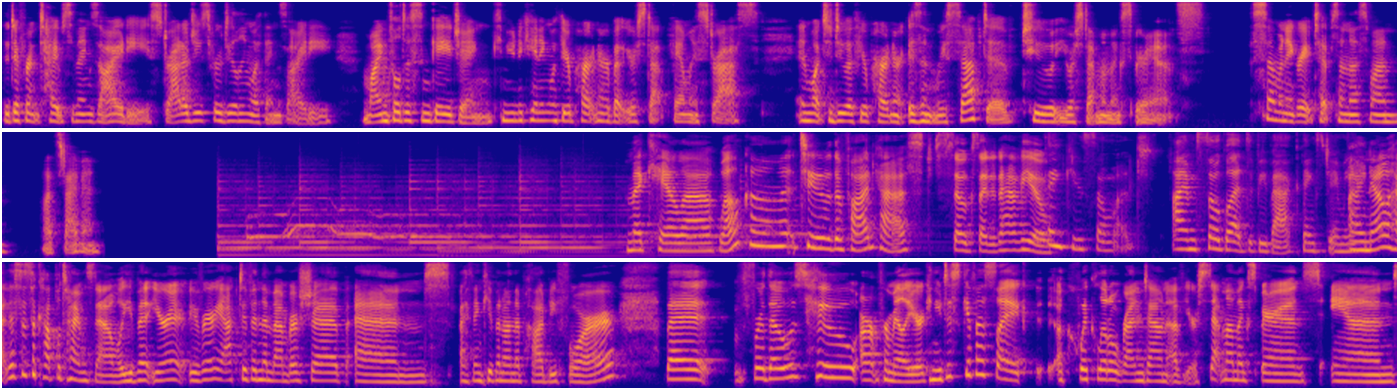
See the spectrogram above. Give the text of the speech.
the different types of anxiety, strategies for dealing with anxiety, mindful disengaging, communicating with your partner about your step family stress, and what to do if your partner isn't receptive to your stepmom experience. So many great tips in this one. Let's dive in. Michaela, welcome to the podcast. So excited to have you. Thank you so much. I'm so glad to be back. Thanks, Jamie. I know this is a couple times now. Well, you've been you're you're very active in the membership, and I think you've been on the pod before. But for those who aren't familiar, can you just give us like a quick little rundown of your stepmom experience and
